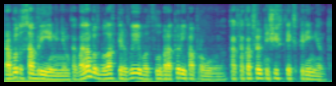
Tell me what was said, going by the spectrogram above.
работа со временем, как бы она была впервые вот в лаборатории попробована, как такой абсолютно чистый эксперимент.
